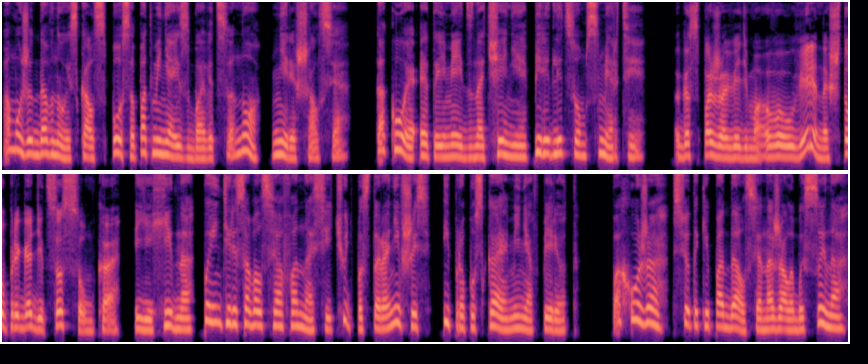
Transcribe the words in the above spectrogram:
а может, давно искал способ от меня избавиться, но не решался. Какое это имеет значение перед лицом смерти? «Госпожа ведьма, вы уверены, что пригодится сумка?» Ехидно поинтересовался Афанасий, чуть посторонившись и пропуская меня вперед. Похоже, все-таки подался на жалобы сына,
